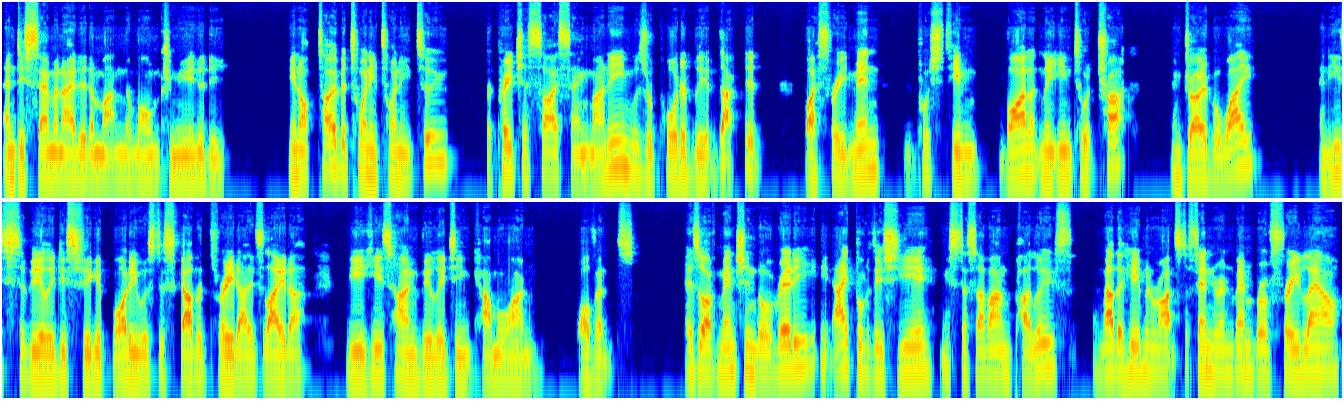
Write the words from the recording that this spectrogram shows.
and disseminated among the Hmong community. In October 2022, the preacher Sai Sang Manin was reportedly abducted by three men who pushed him violently into a truck and drove away. And his severely disfigured body was discovered three days later near his home village in Khammouane province. As I've mentioned already, in April this year, Mr. Savan Paluth, another human rights defender and member of Free Lao,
